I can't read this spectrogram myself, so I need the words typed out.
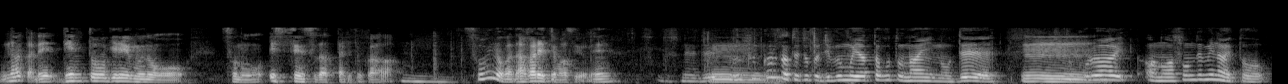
なんかね、伝統ゲームの、そのエッセンスだったりとか、うんそういうのが流れてますよね。そうですね。で、うんウルフンカルタってちょっと自分もやったことないので、うーん。これはあの遊んでみないと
